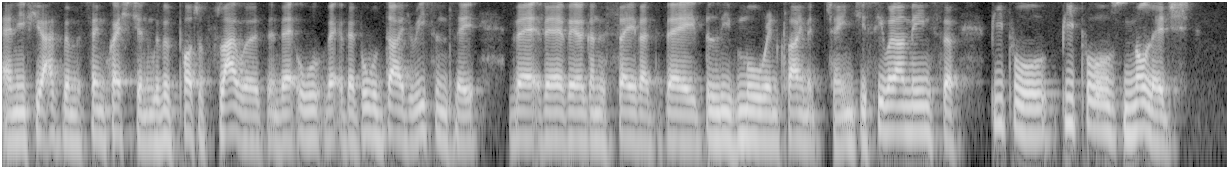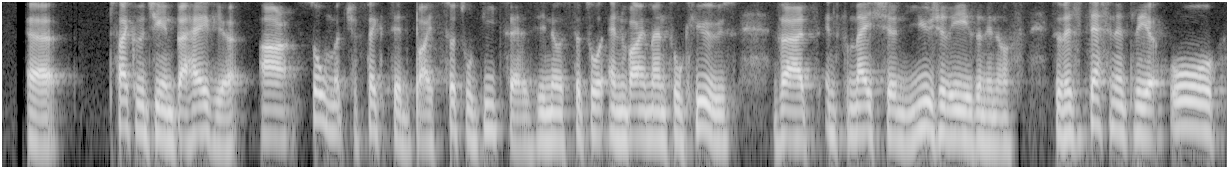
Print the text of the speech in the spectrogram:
And if you ask them the same question with a pot of flowers and they're all they've all died recently, they're they're, they're going to say that they believe more in climate change. You see what I mean? So people people's knowledge, uh, psychology and behavior are so much affected by subtle details, you know, subtle environmental cues that information usually isn't enough. So there's definitely all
